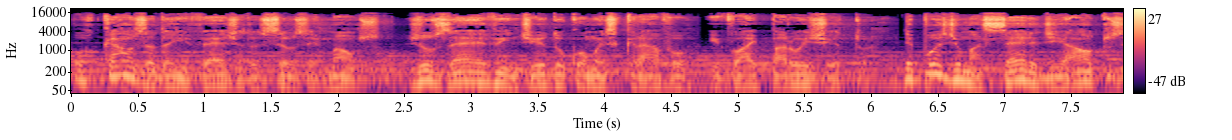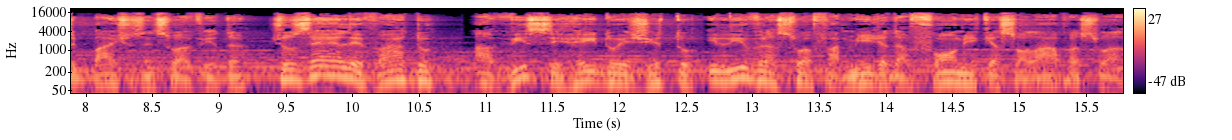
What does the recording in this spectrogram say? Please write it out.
Por causa da inveja dos seus irmãos, José é vendido como escravo e vai para o Egito. Depois de uma série de altos e baixos em sua vida, José é levado a vice-rei do Egito e livra a sua família da fome que assolava sua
